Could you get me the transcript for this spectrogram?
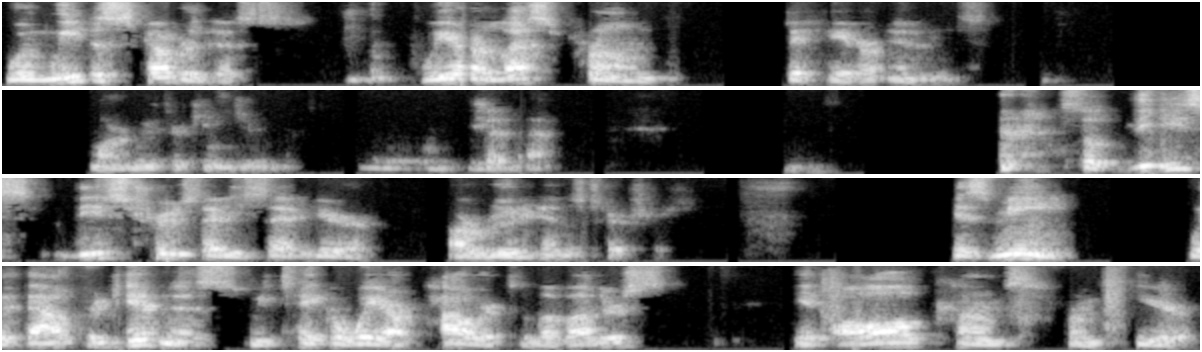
When we discover this, we are less prone to hate our enemies. Martin Luther King Jr. said that. So these, these truths that he said here are rooted in the scriptures. His meaning without forgiveness, we take away our power to love others it all comes from here.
